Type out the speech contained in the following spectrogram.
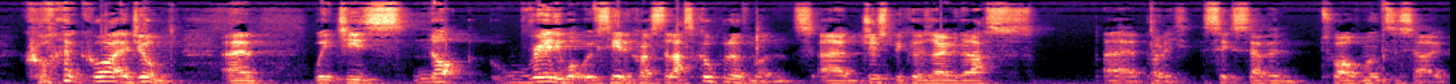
quite, quite a jump, um, which is not really what we've seen across the last couple of months, um, just because over the last uh, probably six, seven, 12 months or so,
